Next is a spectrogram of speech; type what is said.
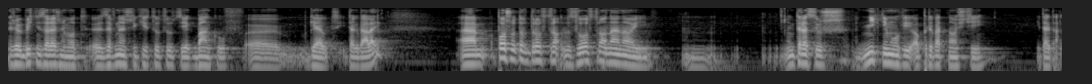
żeby być niezależnym od e, zewnętrznych instytucji, jak banków, e, giełd i tak Poszło to w, stro- w złą stronę, no i, mm, i teraz już nikt nie mówi o prywatności i tak.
